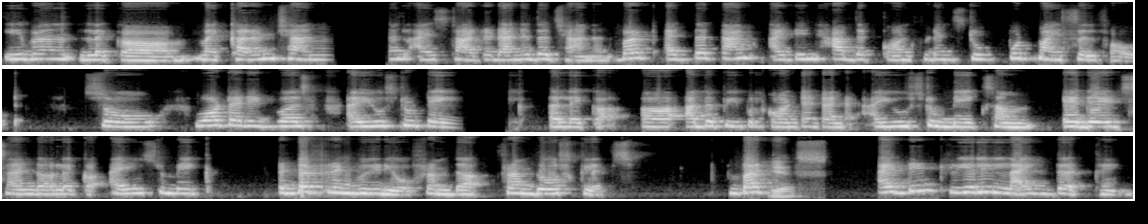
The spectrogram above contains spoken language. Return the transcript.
even like uh, my current channel. I started another channel, but at that time I didn't have that confidence to put myself out. So what I did was I used to take uh, like uh, uh, other people content and I used to make some edits and uh, like uh, I used to make a different video from the from those clips. But yes I didn't really like that thing.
